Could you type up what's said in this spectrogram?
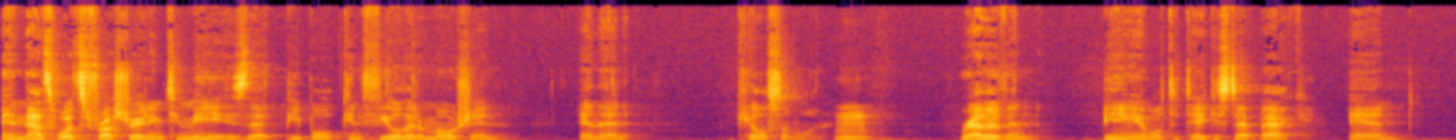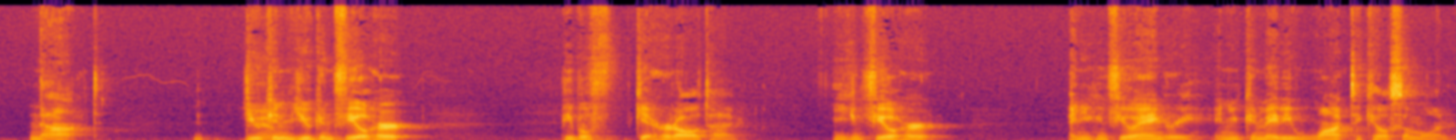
And that's what's frustrating to me is that people can feel that emotion and then kill someone mm. rather than being able to take a step back and not. You can you can feel hurt. People f- get hurt all the time. You can feel hurt and you can feel angry and you can maybe want to kill someone.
